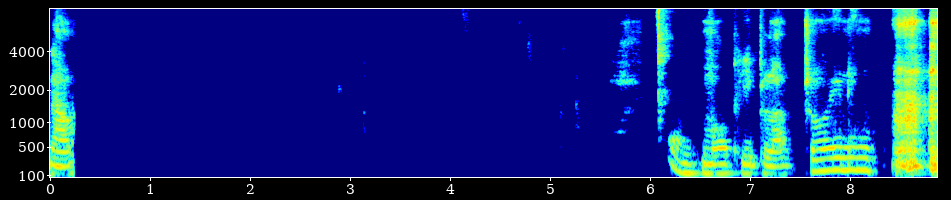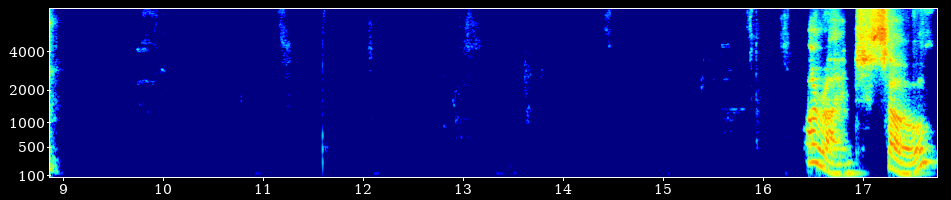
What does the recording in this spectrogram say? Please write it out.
now. And more people are joining. All right, so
